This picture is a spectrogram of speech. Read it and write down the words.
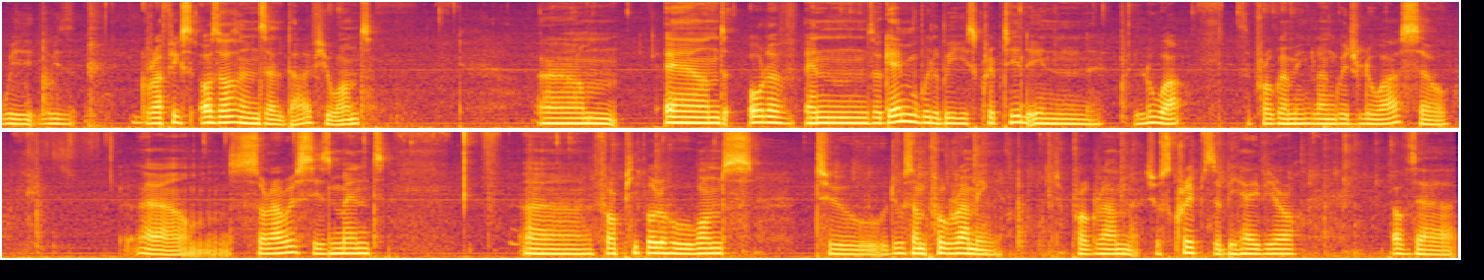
with, with graphics other than Zelda if you want. Um, and all of and the game will be scripted in Lua, the programming language Lua. So um, Solarus is meant uh, for people who wants to do some programming, to program, to script the behavior of the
